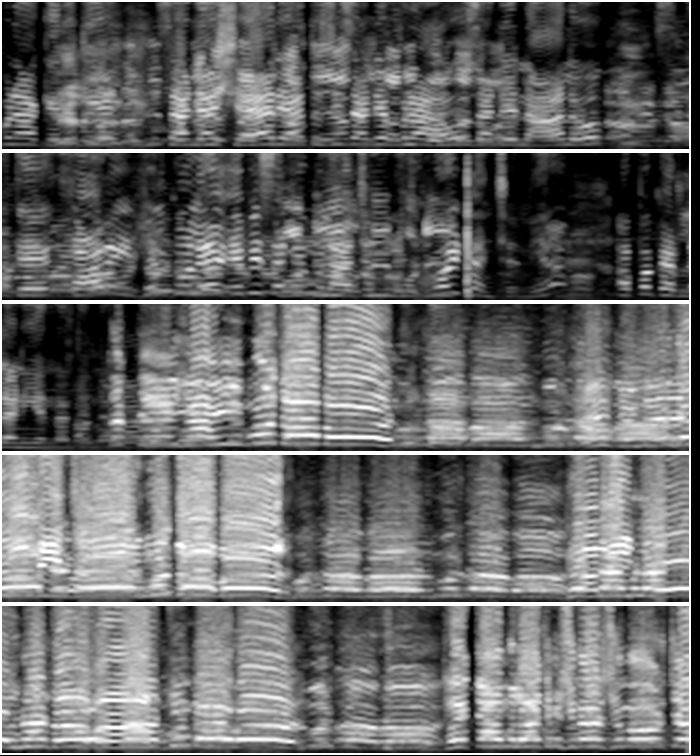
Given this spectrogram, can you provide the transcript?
ਬਣਾ ਕੇ ਰੱਖੀਏ। ਸਾਡਾ ਸ਼ਹਿਰ ਹੈ ਤੁਸੀਂ ਸਾਡੇ ਭਰਾ ਹੋ ਸਾਡੇ ਨਾਲ ਹੋ। ਤੇ ਸਾਰੇ ਬਿਲਕੁਲ ਇਹ ਇਹ ਵੀ ਸਾਡੇ ਮੁਲਾਜ਼ਮ ਨੇ ਕੋਈ ਟੈਨਸ਼ਨ ਨਹੀਂ ਹੈ ਆਪਾਂ ਕਰ ਲੈਣੀ ਇਹਨਾਂ ਦੇ ਨਾਲ। ਸ਼ਾਹੀ ਮੁਰਦਾਬਾਦ! ਗਾਂਧੀ ਚੋਰ ਮੁਰਦਾਬਾਦ ਮੁਰਦਾਬਾਦ ਮੁਰਦਾਬਾਦ ਗਾਂਧੀ ਚੋਰ ਮੁਰਦਾਬਾਦ ਠੇਕਾ ਮੁਲਾਜ਼ਮ ਸੰਘਰਸ਼ ਮੋਰਚਾ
